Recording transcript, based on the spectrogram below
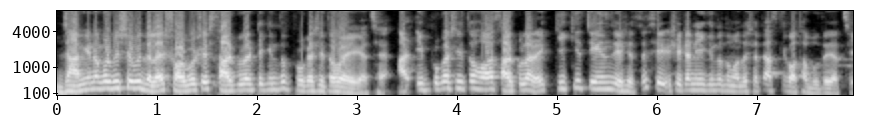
জাহাঙ্গীরনগর বিশ্ববিদ্যালয়ের সর্বশেষ সার্কুলারটি কিন্তু প্রকাশিত হয়ে গেছে। আর এই প্রকাশিত হওয়া সার্কুলারে কি কি চেঞ্জ এসেছে সেটা নিয়ে কিন্তু তোমাদের সাথে আজকে কথা বলতে যাচ্ছি।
